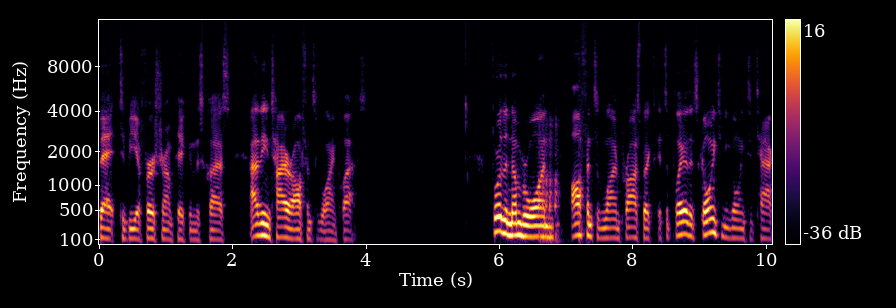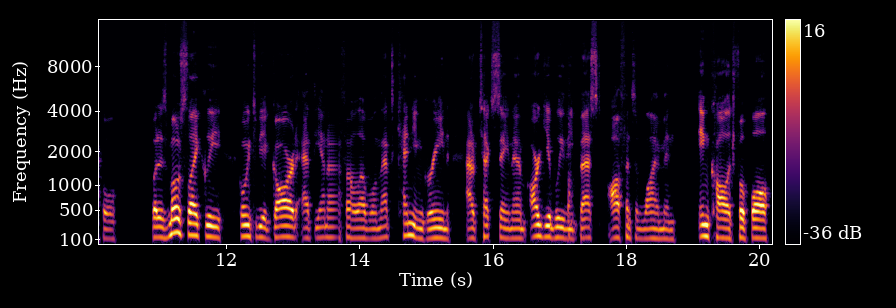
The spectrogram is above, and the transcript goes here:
bet to be a first round pick in this class out of the entire offensive line class. For the number one offensive line prospect, it's a player that's going to be going to tackle, but is most likely going to be a guard at the NFL level, and that's Kenyon Green out of Texas A&M, arguably the best offensive lineman in college football.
